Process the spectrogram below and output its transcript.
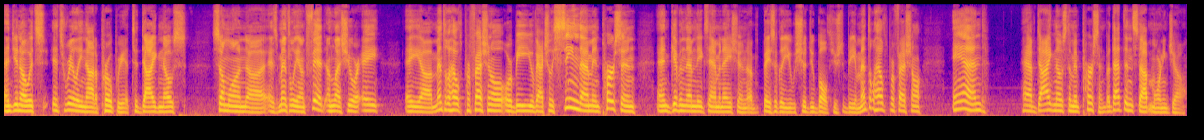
and you know it's it's really not appropriate to diagnose someone uh, as mentally unfit unless you're a a uh, mental health professional or b you've actually seen them in person and given them the examination. Uh, basically, you should do both. You should be a mental health professional and have diagnosed them in person. But that didn't stop Morning Joe.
